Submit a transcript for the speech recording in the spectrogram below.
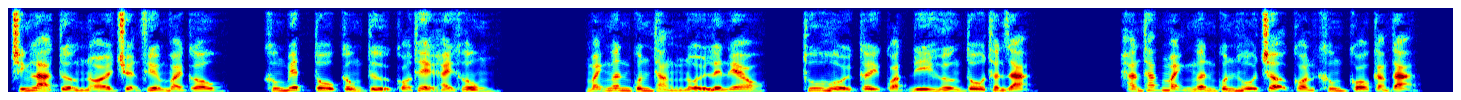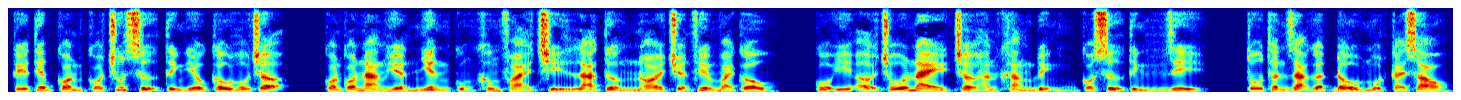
chính là tưởng nói chuyện phiếm vài câu, không biết tô công tử có thể hay không. Mạnh ngân quân thẳng nổi lên eo, thu hồi cây quạt đi hướng tô thần dạ. Hắn thắc mạnh ngân quân hỗ trợ còn không có cảm tạ, kế tiếp còn có chút sự tình yêu cầu hỗ trợ, còn có nàng hiển nhiên cũng không phải chỉ là tưởng nói chuyện phiếm vài câu, cố ý ở chỗ này chờ hắn khẳng định có sự tình gì, tô thần dạ gật đầu một cái sau,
